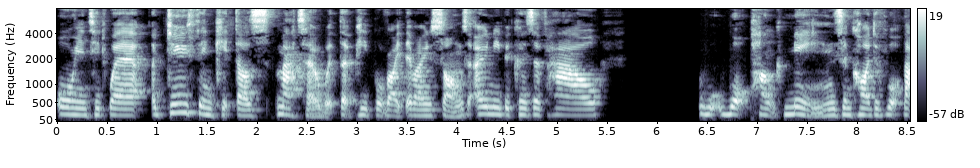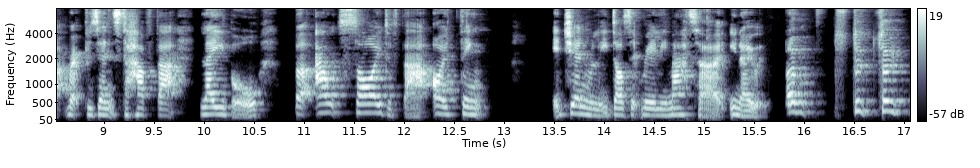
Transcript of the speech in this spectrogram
oriented where I do think it does matter with, that people write their own songs only because of how what punk means and kind of what that represents to have that label. But outside of that I think it generally does it really matter you know? Um so, so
